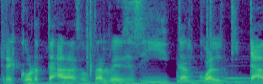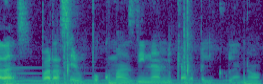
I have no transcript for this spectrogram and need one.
recortadas o tal vez así tal cual quitadas para hacer un poco más dinámica la película, ¿no?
